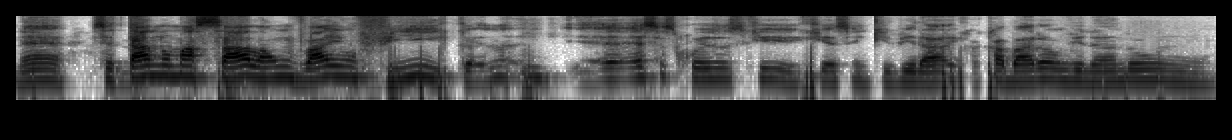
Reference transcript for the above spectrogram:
né? Você tá numa sala, um vai, um fica, é, essas coisas que, que assim que viraram, que acabaram virando um,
